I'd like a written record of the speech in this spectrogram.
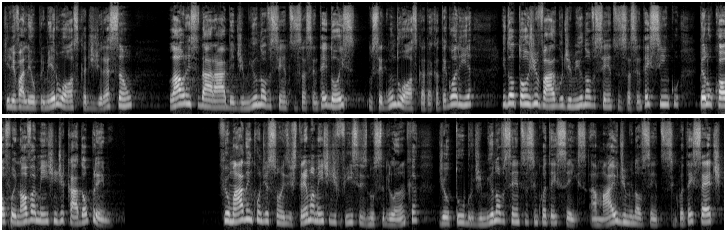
que lhe valeu o primeiro Oscar de direção, Lawrence da Arábia, de 1962, o segundo Oscar da categoria, e Doutor Givago, de 1965, pelo qual foi novamente indicado ao prêmio. Filmado em condições extremamente difíceis no Sri Lanka, de outubro de 1956 a maio de 1957,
